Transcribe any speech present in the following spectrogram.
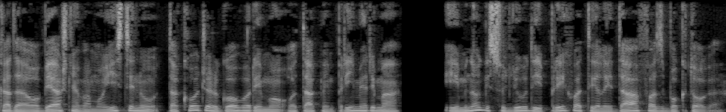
Kada objašnjavamo istinu, također govorimo o takvim primjerima i mnogi su ljudi prihvatili dafa zbog toga.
